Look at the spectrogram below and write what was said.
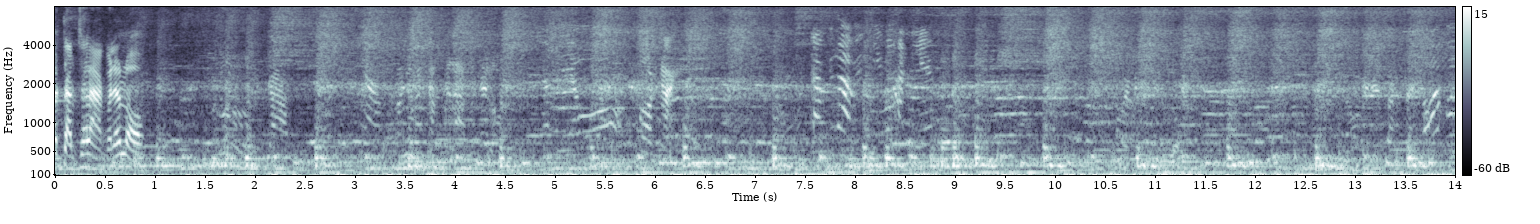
เขาจับฉลากไปแล้วเหรอยามเขายังไม่จับฉลากไม่ใช่เหรอตอนไหนจับกระดาษวิธีมาหันเย็บอ๋อก็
